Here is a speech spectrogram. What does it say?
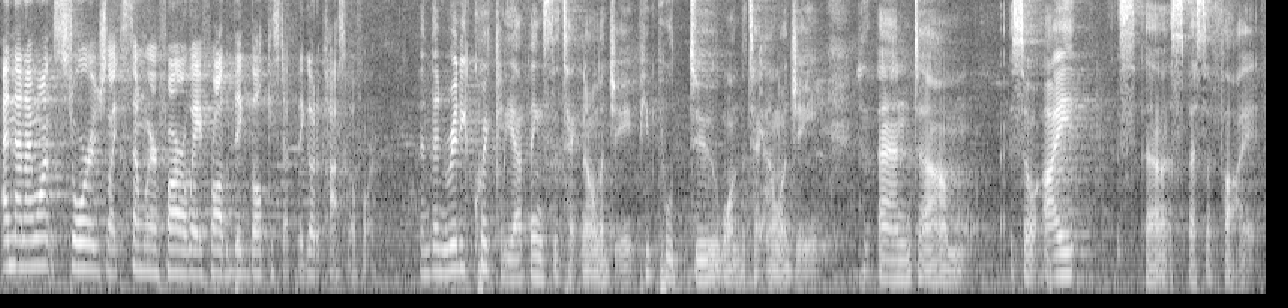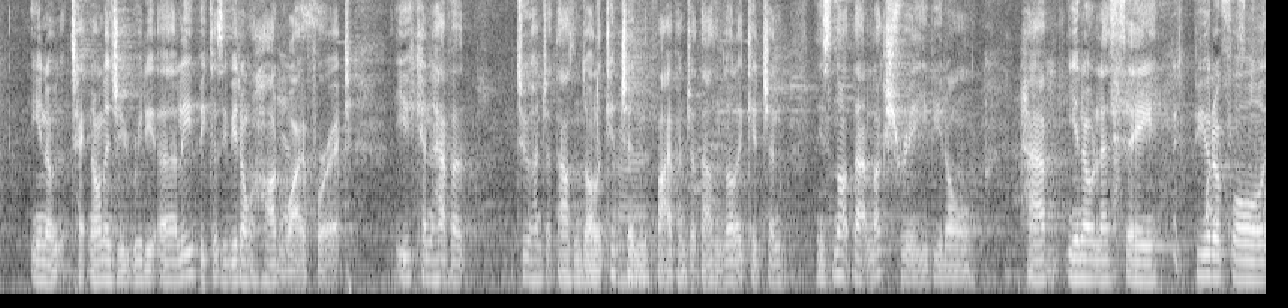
And then I want storage like somewhere far away for all the big bulky stuff they go to Costco for. And then, really quickly, I think it's the technology. People do want the technology. And um, so I uh, specify, you know, technology really early because if you don't hardwire yes. for it, you can have a $200,000 kitchen, $500,000 kitchen. It's not that luxury if you don't have, you know, let's say beautiful,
